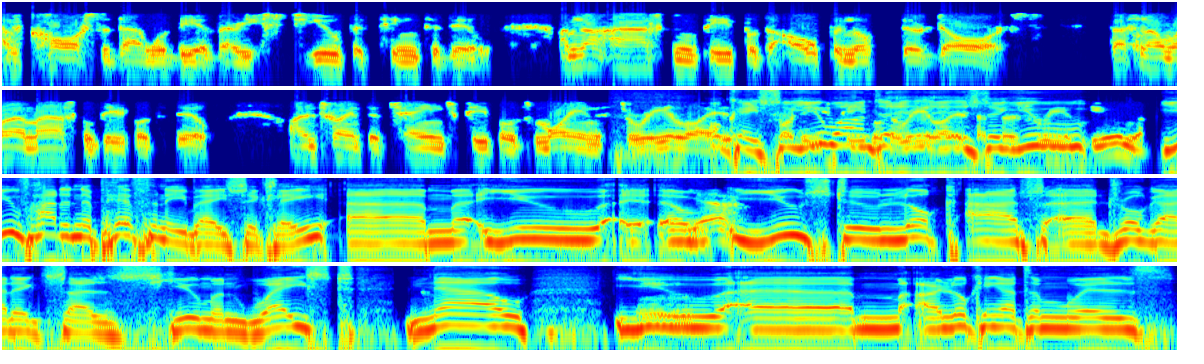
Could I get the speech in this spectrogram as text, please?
of course, that that would be a very stupid thing to do. I'm not asking people to open up their doors. That's not what I'm asking people to do. I'm trying to change people's minds to realize. Okay, so you want to so you, human. you've had an epiphany basically. Um, you uh, uh, Yeah. used to look at uh, drug addicts as human waste. Now you um, are looking at them with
